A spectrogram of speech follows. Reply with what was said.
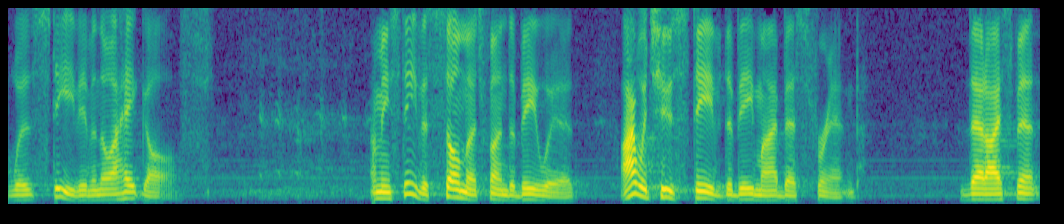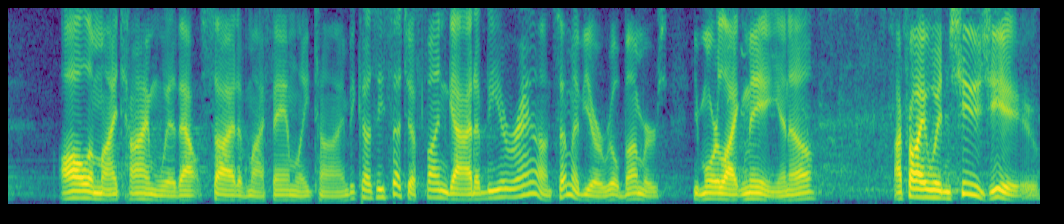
with Steve, even though I hate golf. I mean, Steve is so much fun to be with. I would choose Steve to be my best friend that I spent all of my time with outside of my family time because he's such a fun guy to be around. Some of you are real bummers. You're more like me, you know? I probably wouldn't choose you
